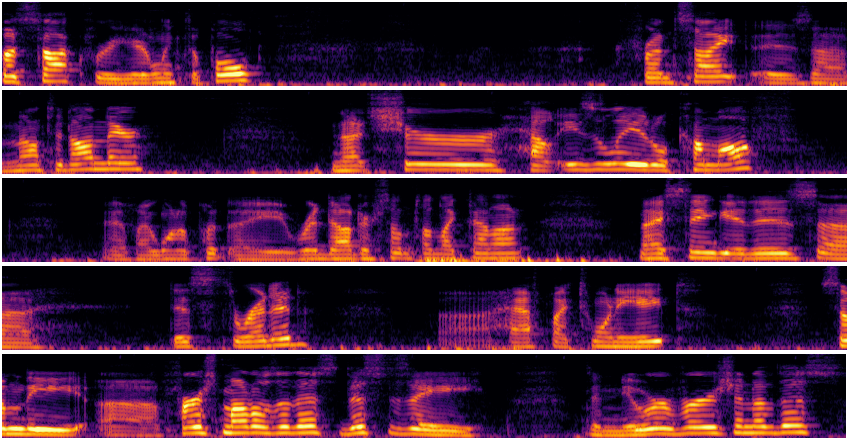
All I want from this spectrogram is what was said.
buttstock for your length of pole. Front sight is uh, mounted on there. Not sure how easily it'll come off if I want to put a red dot or something like that on Nice thing, it is, uh, it is threaded, uh, half by 28. Some of the uh, first models of this, this is a the newer version of this.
